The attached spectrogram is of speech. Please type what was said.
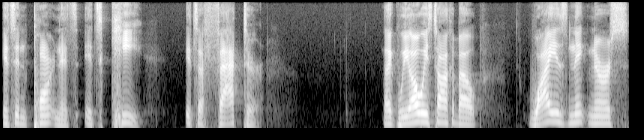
It's important. It's it's key. It's a factor. Like we always talk about why is Nick Nurse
